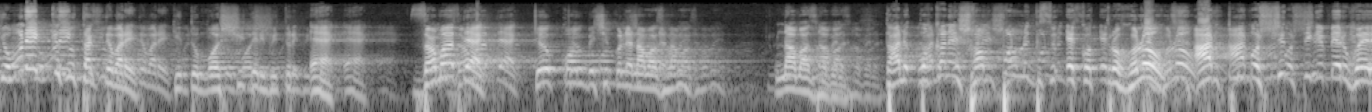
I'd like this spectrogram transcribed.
কি অনেক কিছু থাকতে পারে। কিন্তু মসজিদের ভিতরে এক। জামাত এক। কেউ কম বেশি করলে নামাজ হবে? নামাজ হবে না। তাহলে ওখানে সম্পূর্ণ কিছু একত্র হলো আর তুমি মসজিদ থেকে বের হয়ে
